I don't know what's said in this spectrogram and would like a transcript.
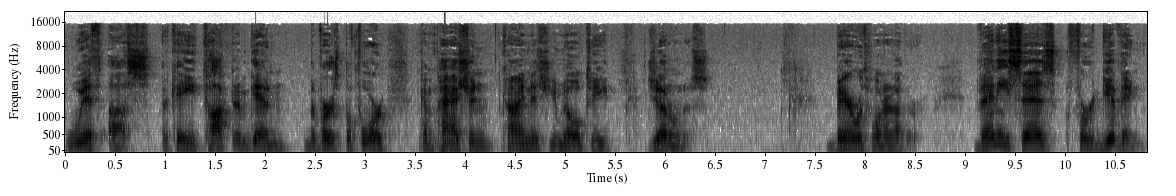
with us. Okay, he talked again, the verse before compassion, kindness, humility, gentleness. Bear with one another. Then he says, forgiving.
